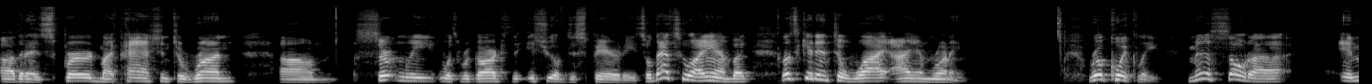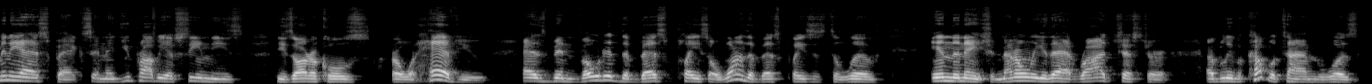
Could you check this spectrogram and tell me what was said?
uh, that has spurred my passion to run um, certainly with regard to the issue of disparity. So that's who I am, but let's get into why I am running. Real quickly, Minnesota, in many aspects, and that you probably have seen these these articles or what have you, has been voted the best place or one of the best places to live in the nation. Not only that, Rochester, I believe, a couple of times was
